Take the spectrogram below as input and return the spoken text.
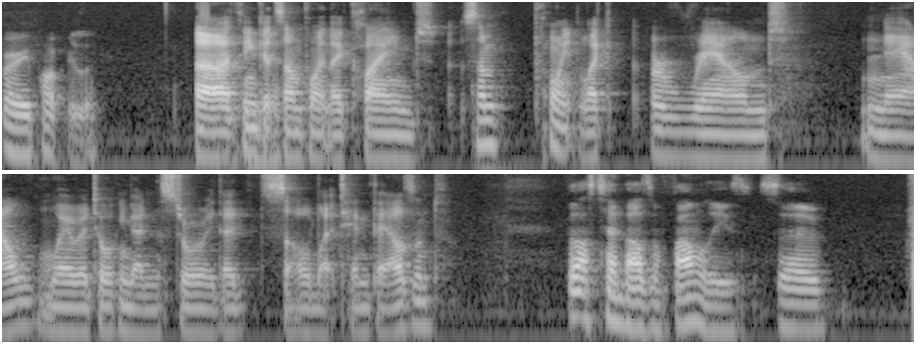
Very popular. Uh, I think Yeah. at some point they claimed, some point like around now, where we're talking about in the story, they'd sold like 10,000. But that's ten thousand families, so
